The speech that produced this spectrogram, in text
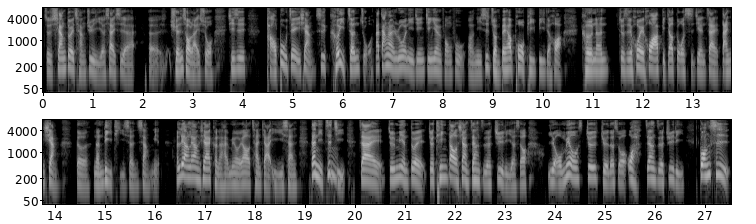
就是相对长距离的赛事的呃选手来说，其实跑步这一项是可以斟酌。那当然，如果你已经经验丰富，呃，你是准备要破 PB 的话，可能。就是会花比较多时间在单项的能力提升上面。那亮亮现在可能还没有要参加一三，但你自己在就是面对就听到像这样子的距离的时候，有没有就是觉得说哇，这样子的距离，光是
